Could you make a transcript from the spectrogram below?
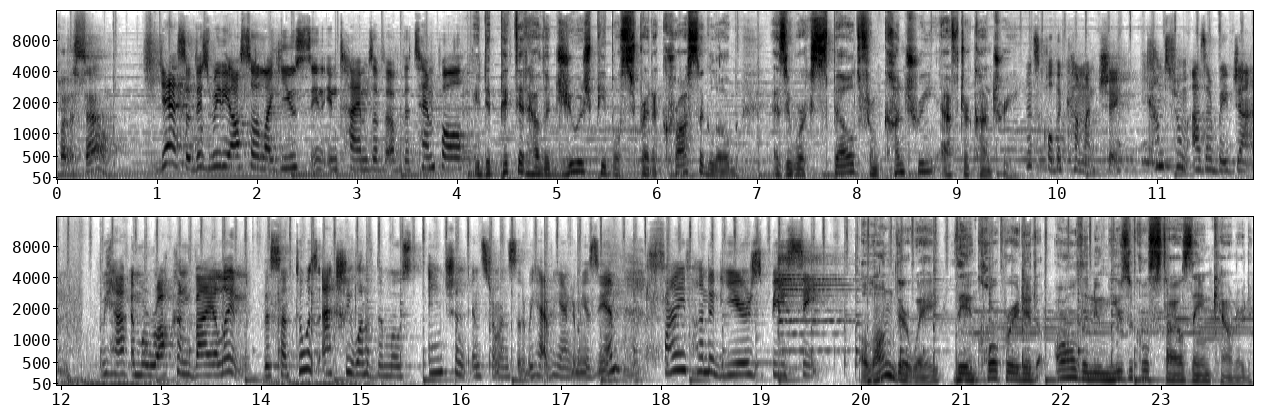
quite a sound. Yeah, so this really also like used in, in times of, of the temple. It depicted how the Jewish people spread across the globe as they were expelled from country after country. It's called the kamanche. It comes from Azerbaijan. We have a Moroccan violin. The santu is actually one of the most ancient instruments that we have here in the museum, 500 years BC. Along their way, they incorporated all the new musical styles they encountered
